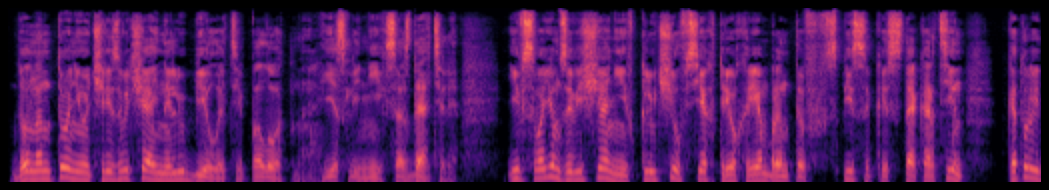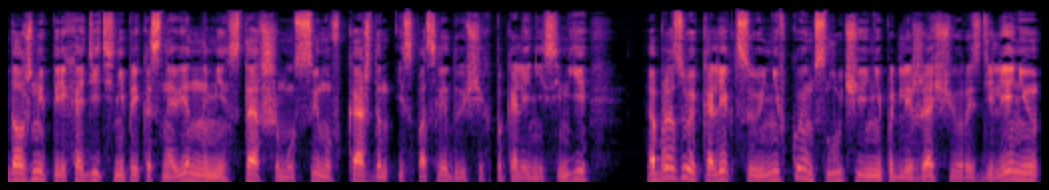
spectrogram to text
Дон Антонио чрезвычайно любил эти полотна, если не их создателя, и в своем завещании включил всех трех Рембрандтов в список из ста картин, которые должны переходить неприкосновенными старшему сыну в каждом из последующих поколений семьи, образуя коллекцию ни в коем случае не подлежащую разделению,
